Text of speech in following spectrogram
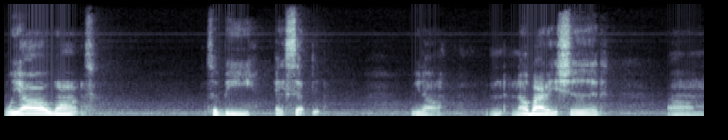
we all want to be accepted. You know, nobody should um,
